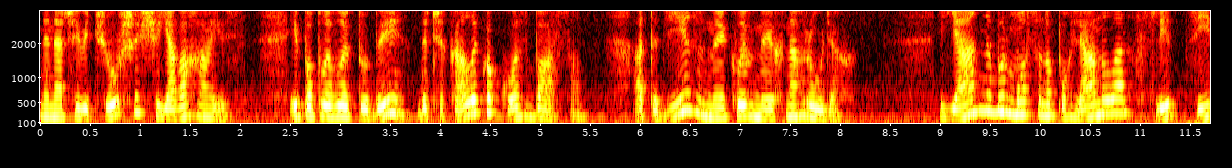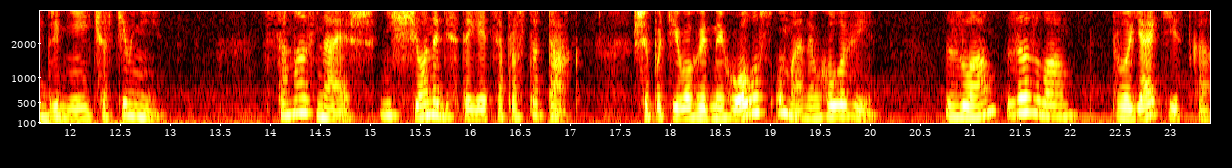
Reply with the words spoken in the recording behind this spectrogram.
неначе відчувши, що я вагаюсь, і попливли туди, де чекали коко з басом, а тоді зникли в них на грудях. Я небурмосено поглянула вслід цій дрібній чертівні. Сама знаєш, ніщо не дістається просто так, шепотів огидний голос у мене в голові. Злам за злам, твоя кістка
